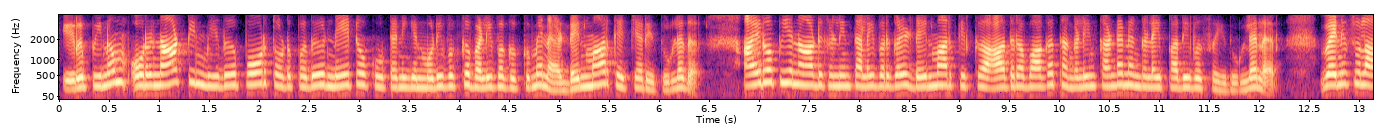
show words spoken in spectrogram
இருப்பினும் ஒரு நாட்டின் மீது போர் தொடுப்பது நேட்டோ கூட்டணியின் முடிவுக்கு வழிவகுக்கும் என டென்மார்க் எச்சரித்துள்ளது. ஐரோப்பிய நாடுகளின் தலைவர்கள் டென்மார்க்கிற்கு ஆதரவாக தங்களின் கண்டனங்களை பதிவு செய்துள்ளனர். வெனிசுலா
